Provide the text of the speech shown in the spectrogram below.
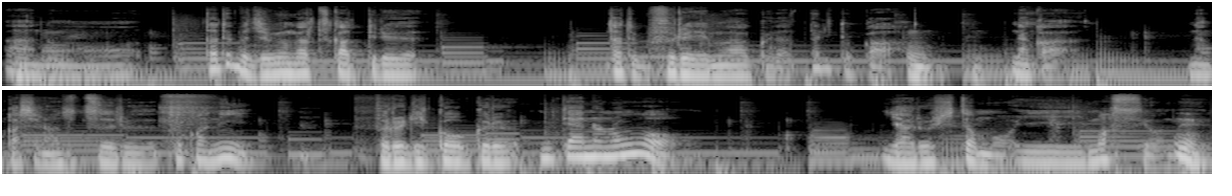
あの例えば自分が使ってる例えばフレームワークだったりとか、うんうん、なんか何かしらのツールとかにプルリクを送るみたいなのをやる人もいますよね。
